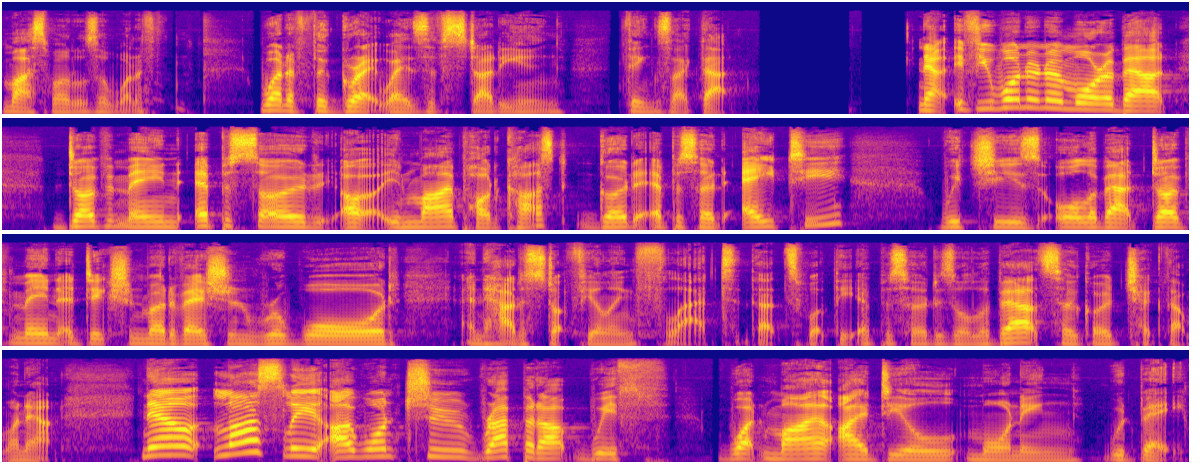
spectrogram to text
mice models are one of one of the great ways of studying things like that. Now, if you want to know more about dopamine episode uh, in my podcast, go to episode 80, which is all about dopamine, addiction, motivation, reward, and how to stop feeling flat. That's what the episode is all about. So go check that one out. Now, lastly, I want to wrap it up with what my ideal morning would be.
